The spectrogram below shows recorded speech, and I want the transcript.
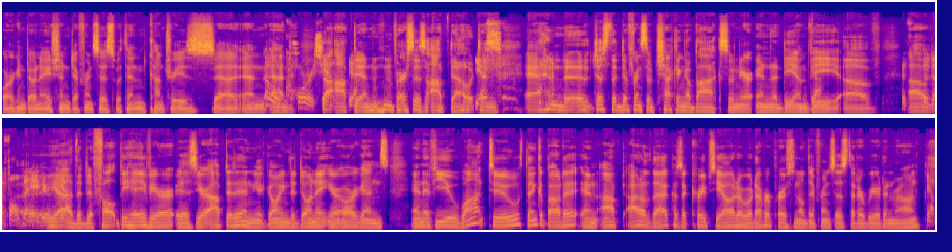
organ donation differences within countries uh, and oh, and course, the yeah, opt-in yeah. versus opt-out yes. and and uh, just the difference of checking a box when you're in the DMV yeah. of the default behavior. Uh, yeah, yeah, the default behavior is you're opted in. You're going to donate your organs, and if you want to think about it and opt out of that because it creeps you out or whatever personal differences that are weird and wrong. Yep.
